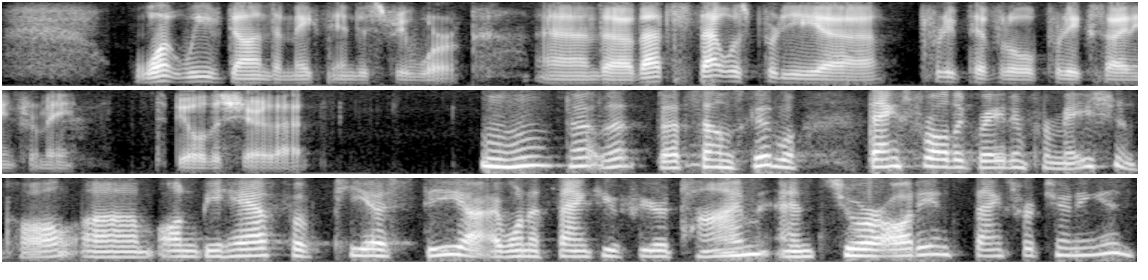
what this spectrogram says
what we've done to make the industry work, and uh, that's that was pretty uh, pretty pivotal, pretty exciting for me to be able to share that. Mm-hmm. That, that, that, sounds good. Well, thanks for all the great information, Paul. Um, on behalf of PSD, I want to thank you for your time, and to our audience, thanks for tuning in.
